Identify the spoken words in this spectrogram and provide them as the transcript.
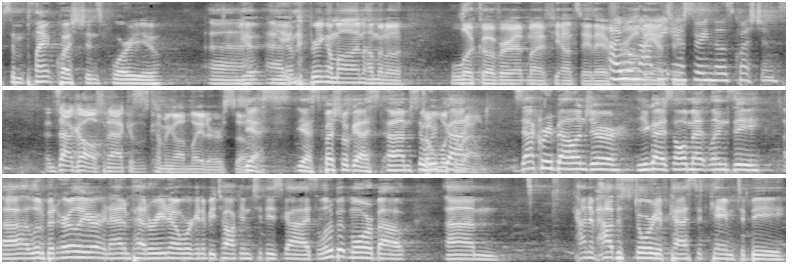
some plant questions for you, uh, You, Adam. you bring them on. I'm gonna look over at my fiance there for I will all not the be answers. answering those questions. And Zach Galifianakis is coming on later, so Yes, yes, special guest. Um, so Don't we've look got around. Zachary Ballinger. You guys all met Lindsay uh, a little bit earlier, and Adam Paterino. We're going to be talking to these guys a little bit more about um, kind of how the story of Casted came to be.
